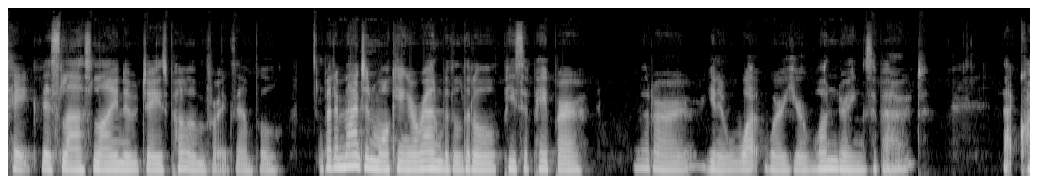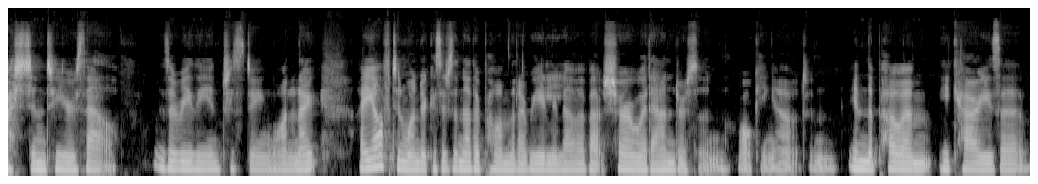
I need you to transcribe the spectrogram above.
take this last line of Jay's poem, for example. But imagine walking around with a little piece of paper that are, you know, what were your wanderings about? that question to yourself is a really interesting one. And I, I often wonder because there's another poem that I really love about Sherwood Anderson walking out. And in the poem, he carries a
